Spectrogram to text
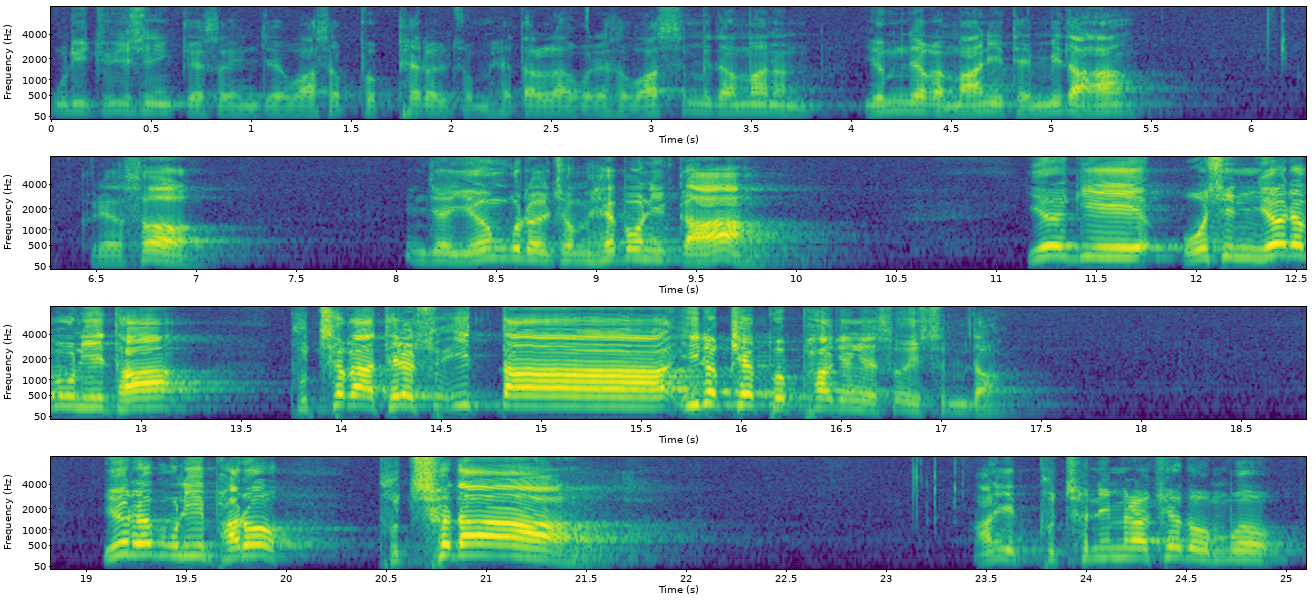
우리 주지스님께서 이제 와서 법회를 좀 해달라고 그래서 왔습니다만은 염려가 많이 됩니다. 그래서 이제 연구를 좀 해보니까 여기 오신 여러분이 다 부처가 될 수 있다 이렇게 법화경에 써 있습니다. 여러분이 바로 부처다. 아니 부처님이라 해도 뭐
